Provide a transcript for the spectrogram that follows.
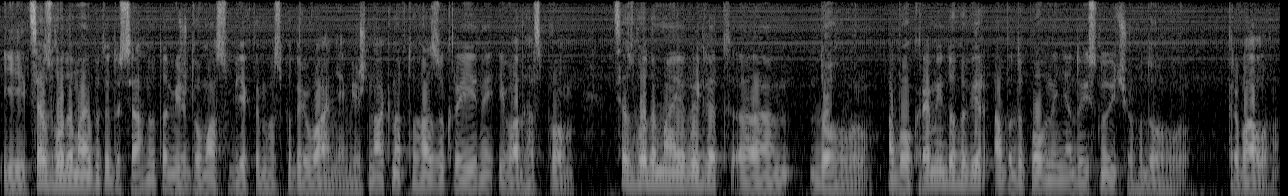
І ця згода має бути досягнута між двома суб'єктами господарювання між НАК Нафтогаз України і ВАД Газпром. Ця згода має вигляд е, договору або окремий договір, або доповнення до існуючого договору тривалого.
